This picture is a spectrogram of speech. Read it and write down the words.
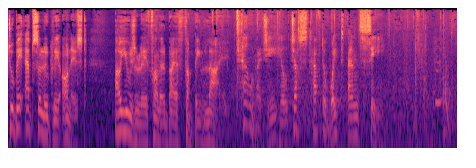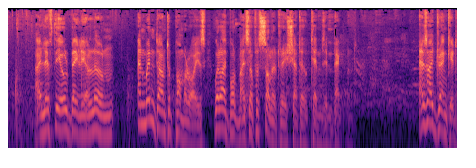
to be absolutely honest, are usually followed by a thumping lie. Tell Reggie he'll just have to wait and see. I left the Old Bailey alone and went down to Pomeroy's, where I bought myself a solitary Chateau Thames embankment. As I drank it,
